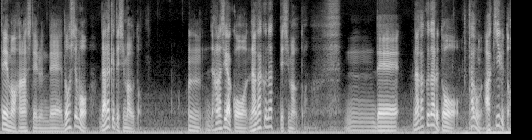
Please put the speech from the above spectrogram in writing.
テーマを話してるんでどうしてもだらけてしまうと。うん、話がこう長くなってしまうと。んで長くなると多分飽きると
